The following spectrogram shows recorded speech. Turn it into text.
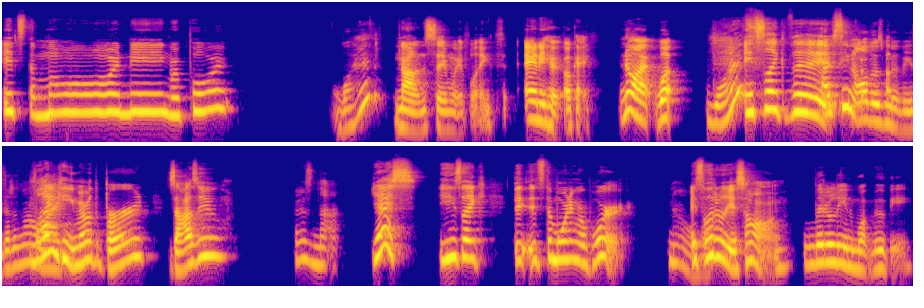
"It's the morning report." What? Not on the same wavelength. Anywho, okay. No, I what what? It's like the I've seen all those movies. That is not Lion King. Remember the bird Zazu? That is not. Yes, he's like it's the morning report. No. It's literally a song. literally in what movie?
